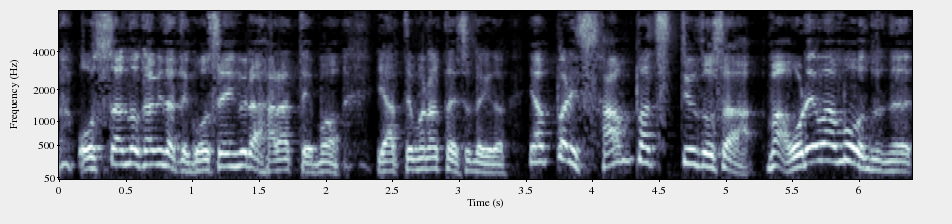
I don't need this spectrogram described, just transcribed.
おっさんの髪だって5000円ぐらい払ってもやってもらったりするんだけど、やっぱり散髪っていうとさ、まあ俺はもう、ね、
